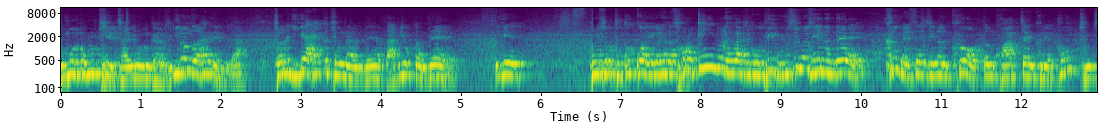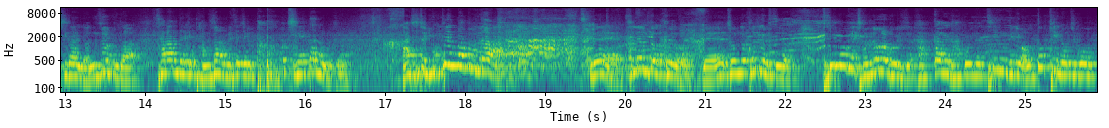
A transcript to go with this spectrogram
음원 올킬, 자유로운 가요제, 이런 걸 하게 됩니다. 저는 이게 아직도 기억나는데요. 나비 효과인데, 이게 그래서 북극과 이걸 해서 서로 게임을 해가지고 되게 웃으면서 했는데 그 메시지는 그 어떤 과학자의 그래프, 정치가 연설보다 사람들에게 단순한 메시지를 팍팍 꽂히게 했다는 거죠. 아시죠? 600만 부입니다. 네, 슬램덩크. 네, 점점 커지고 있어요. 팀워크의 전형을 보여주죠. 각각이 갖고 있는 팀들이 어떻게 이루어지고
